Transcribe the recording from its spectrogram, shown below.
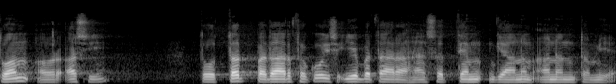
त्वम और असी। तो तत्पदार्थ को ये बता रहा है सत्यम ज्ञानम अनंतम ये।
